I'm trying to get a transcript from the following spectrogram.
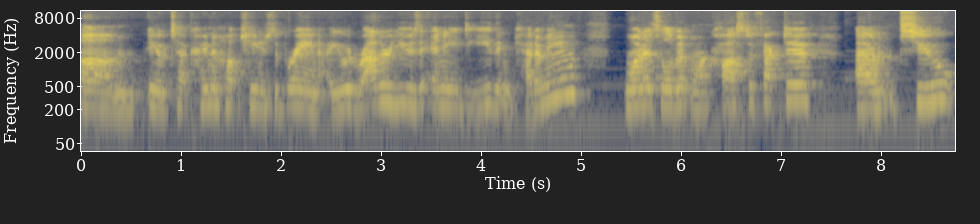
um, you know, to kind of help change the brain. I would rather use NAD than ketamine. One, it's a little bit more cost effective. Um, two,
